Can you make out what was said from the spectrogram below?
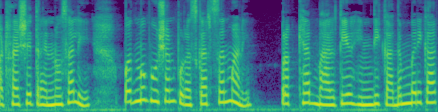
अठराशे त्र्याण्णव साली पद्मभूषण पुरस्कार सन्मानित प्रख्यात भारतीय हिंदी कादंबरीकार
